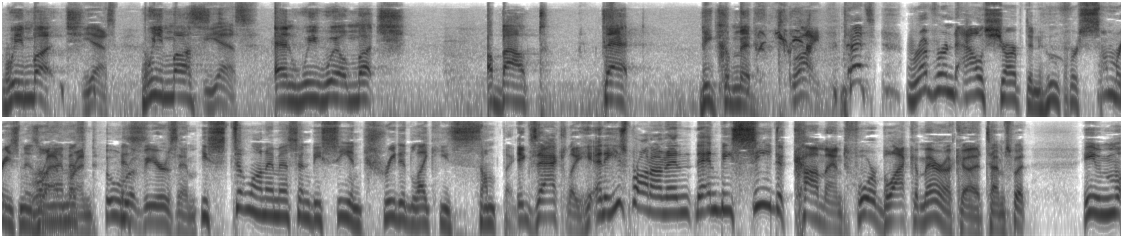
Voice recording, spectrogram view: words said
we much. yes, We must yes. and we will much about that be committed. Right. That's Reverend Al Sharpton, who for some reason is on Reverend, MS. who is- reveres him. He's still on MSNBC and treated like he's something. Exactly. And he's brought on N- NBC to comment for Black America at times, but he m-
